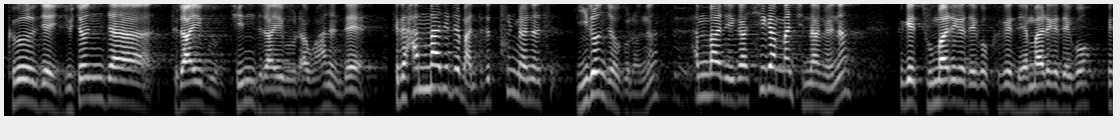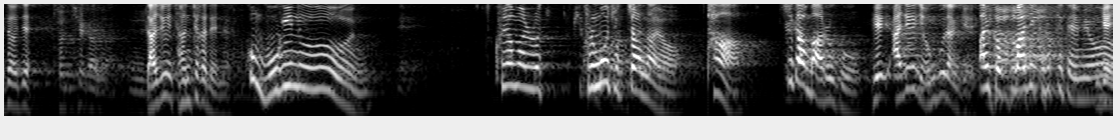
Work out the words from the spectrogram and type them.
그걸 이제 유전자 드라이브, 진 드라이브라고 하는데 그래서 한 마리를 만들어서 풀면은 이론적으로는 한 마리가 시간만 지나면은 그게 두 마리가 되고 그게 네 마리가 되고 그래서 이제 전체가 나중에 전체가 되는 그럼 모기는 그야말로 굶어 죽잖아요. 다. 씨가 마르고. 이게 아직은 연구 단계. 아니 그러니까 많이 그렇게 되면 이게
